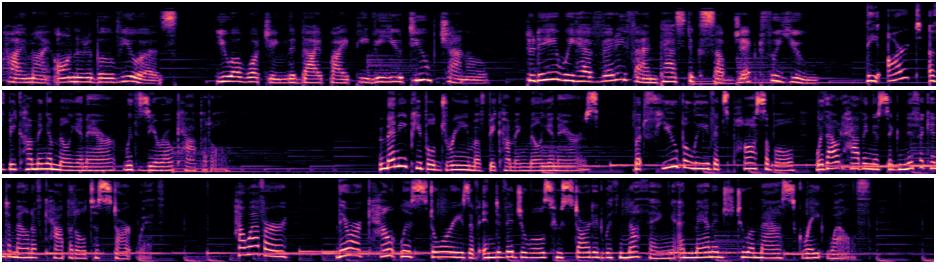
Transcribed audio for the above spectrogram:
Hi my honorable viewers. You are watching the DiePie TV YouTube channel. Today we have very fantastic subject for you. The Art of Becoming a Millionaire with Zero Capital. Many people dream of becoming millionaires, but few believe it's possible without having a significant amount of capital to start with. However, there are countless stories of individuals who started with nothing and managed to amass great wealth.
